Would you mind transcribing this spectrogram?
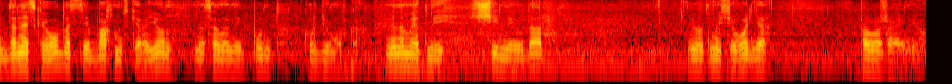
В Донецькій області, Бахмутський район, населений пункт Курдюмовка. Мінометний щільний удар. І от ми сьогодні проважаємо його.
